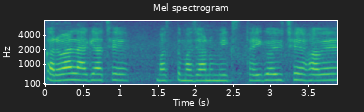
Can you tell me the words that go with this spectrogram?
કરવા લાગ્યા છે. મસ્ત મજાનું મિક્સ થઈ ગયું છે હવે.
